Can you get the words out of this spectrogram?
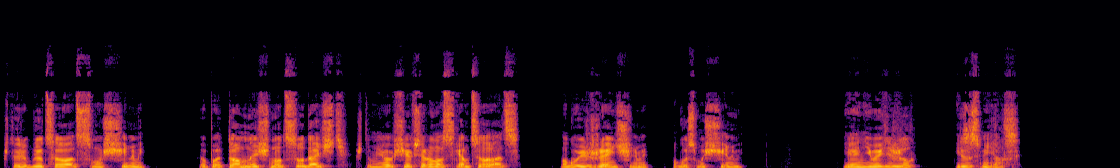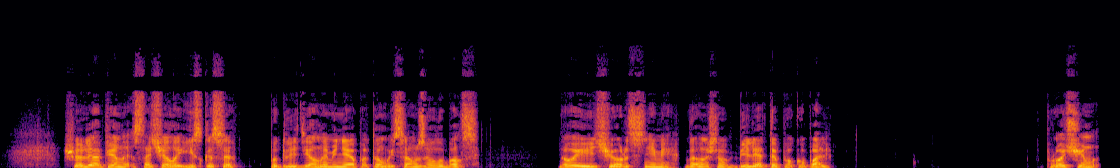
что люблю целоваться с мужчинами, а потом начнут судачить, что мне вообще все равно с кем целоваться могу и с женщинами, могу с мужчинами. Я не выдержал и засмеялся. Шаляпин сначала искоса поглядел на меня, а потом и сам заулыбался. Ну и черт с ними, главное, чтобы билеты покупали. Впрочем,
